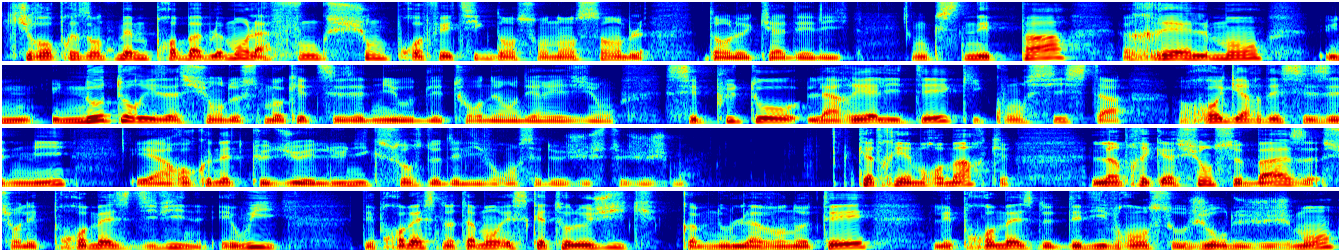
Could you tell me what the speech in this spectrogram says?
qui représente même probablement la fonction prophétique dans son ensemble dans le cas d'Élie. Donc ce n'est pas réellement une, une, autorisation de se moquer de ses ennemis ou de les tourner en dérision. C'est plutôt la réalité qui consiste à regarder ses ennemis et à reconnaître que Dieu est l'unique source de délivrance et de juste jugement. Quatrième remarque, l'imprécation se base sur les promesses divines. Et oui, des promesses notamment eschatologiques, comme nous l'avons noté, les promesses de délivrance au jour du jugement,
